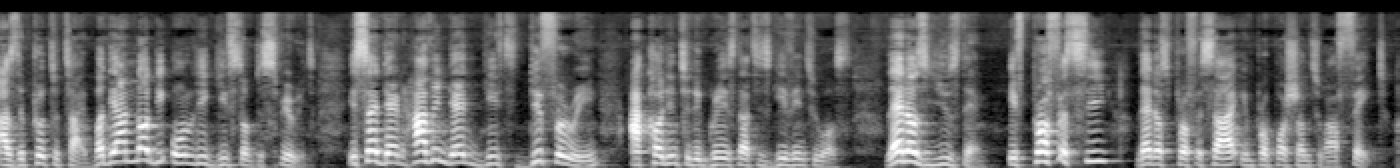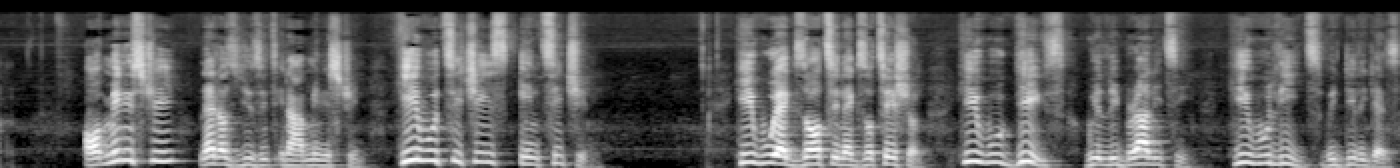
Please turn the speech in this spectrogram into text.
as the prototype, but they are not the only gifts of the Spirit. He said, then, having then gifts differing according to the grace that is given to us, let us use them. If prophecy, let us prophesy in proportion to our faith. Or ministry, let us use it in our ministry. He who teaches in teaching, he who exhorts in exhortation, he who gives with liberality, he who leads with diligence,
